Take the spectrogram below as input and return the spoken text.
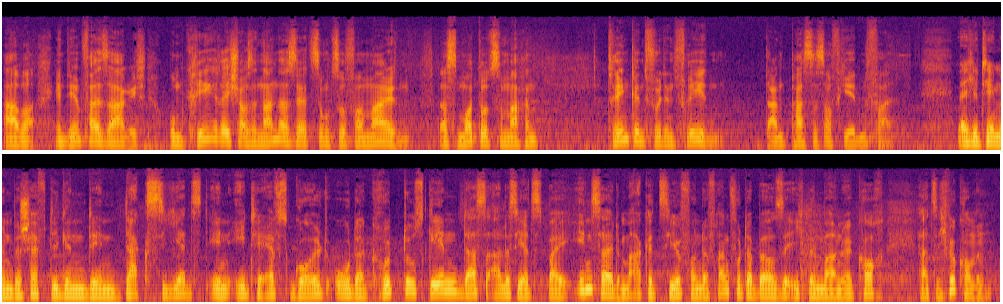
aber in dem Fall sage ich, um kriegerische Auseinandersetzungen zu vermeiden, das Motto zu machen, trinkend für den Frieden, dann passt es auf jeden Fall. Welche Themen beschäftigen den DAX jetzt in ETFs, Gold oder Kryptos gehen? Das alles jetzt bei Inside Markets hier von der Frankfurter Börse. Ich bin Manuel Koch. Herzlich willkommen.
